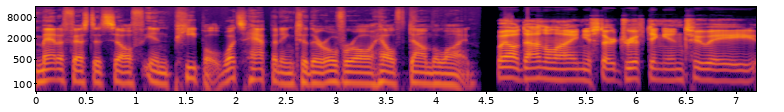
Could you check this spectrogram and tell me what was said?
manifest itself in people? What's happening to their overall health down the line? Well, down the line, you start drifting into a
